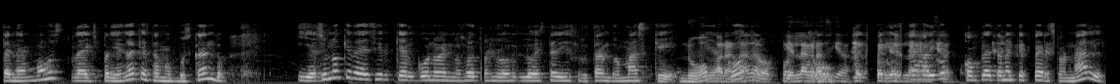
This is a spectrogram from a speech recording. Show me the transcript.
tenemos la experiencia que estamos buscando. Y eso no quiere decir que alguno de nosotros lo, lo esté disfrutando más que. No, que para otro, nada. Y es la gracia. La experiencia Es la es, algo completamente personal.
